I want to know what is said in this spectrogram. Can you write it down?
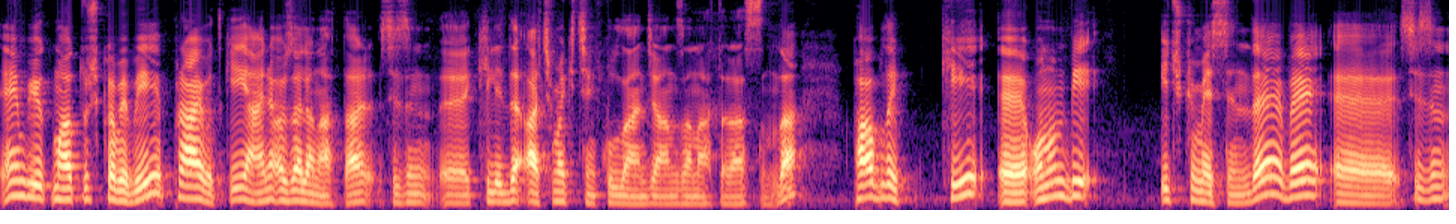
En büyük matruşka bebeği private key yani özel anahtar. Sizin e, kilidi açmak için kullanacağınız anahtar aslında. Public key e, onun bir iç kümesinde ve e, sizin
